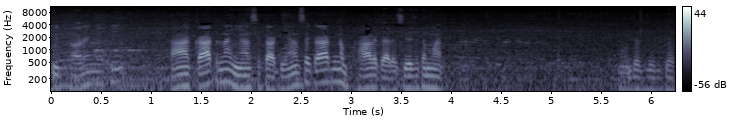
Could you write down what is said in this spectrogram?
कुछ फाड़ेंगे कि? हाँ काटना यहाँ से काट। यहाँ से काट ना फाड़ कर। सीधे सीधे मार। उधर कर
